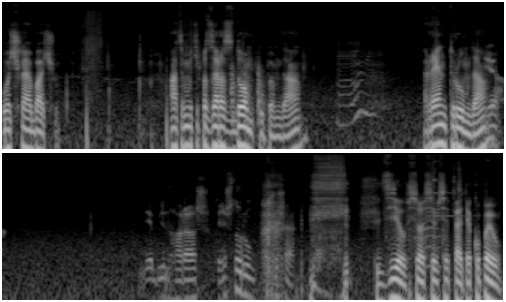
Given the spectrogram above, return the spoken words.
О, чекай, я бачу. А, це ми типа зараз дом купимо, да? Rent room, да? Ні. Ні, блін, гараж. Конечно, рум. Що ще? Діл, все, 75, я купив.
